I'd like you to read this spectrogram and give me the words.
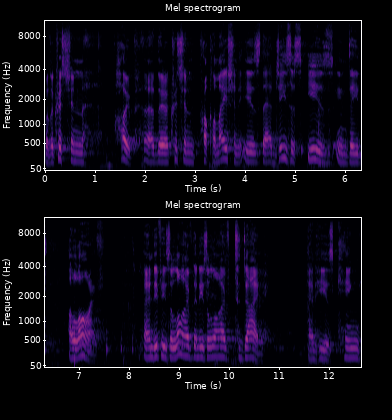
Well, the Christian hope, uh, the Christian proclamation is that Jesus is indeed alive. And if he's alive, then he's alive today. And he is King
